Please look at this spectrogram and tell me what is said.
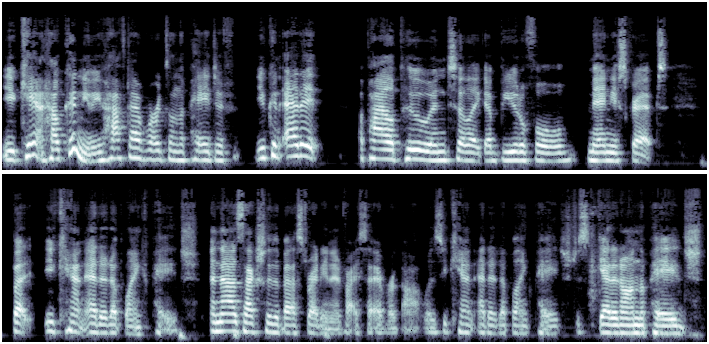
You can't, how can you? You have to have words on the page. If you can edit a pile of poo into like a beautiful manuscript, but you can't edit a blank page. And that's actually the best writing advice I ever got was you can't edit a blank page. Just get it on the page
